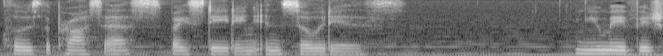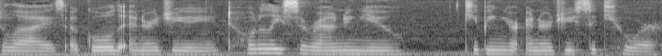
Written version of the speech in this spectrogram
Close the process by stating, And so it is. You may visualize a gold energy totally surrounding you, keeping your energy secure.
